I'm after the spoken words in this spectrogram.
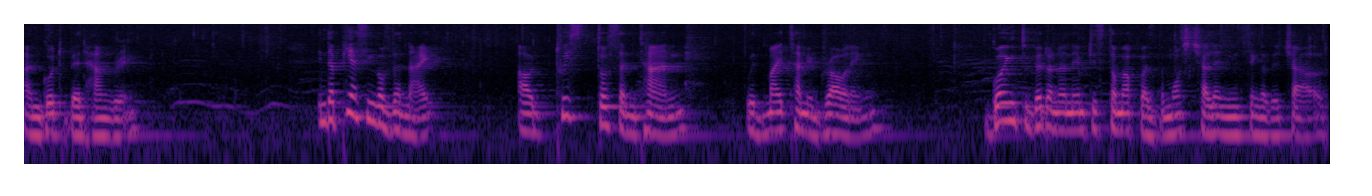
and go to bed hungry. In the piercing of the night, I would twist, toss, and turn with my tummy growling. Going to bed on an empty stomach was the most challenging thing as a child.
